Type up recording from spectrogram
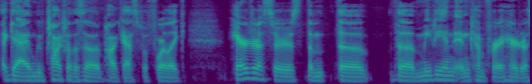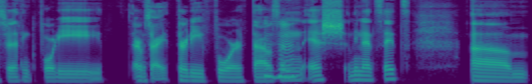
Again, we've talked about this on other podcasts before. Like hairdressers, the the the median income for a hairdresser, I think forty. I'm sorry, thirty four thousand ish in the United States. Um,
